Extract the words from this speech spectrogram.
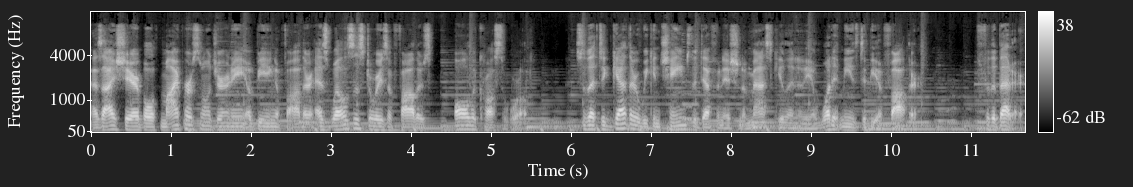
as I share both my personal journey of being a father as well as the stories of fathers all across the world, so that together we can change the definition of masculinity and what it means to be a father for the better.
